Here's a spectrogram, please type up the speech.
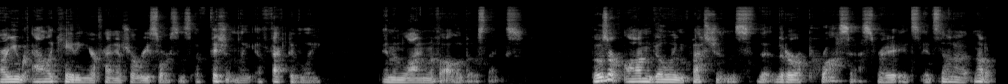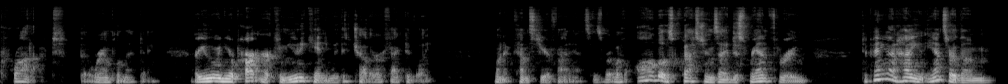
Are you allocating your financial resources efficiently, effectively, and in line with all of those things? Those are ongoing questions that, that are a process, right? It's it's not a not a product that we're implementing. Are you and your partner communicating with each other effectively when it comes to your finances? But with all those questions I just ran through, depending on how you answer them,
